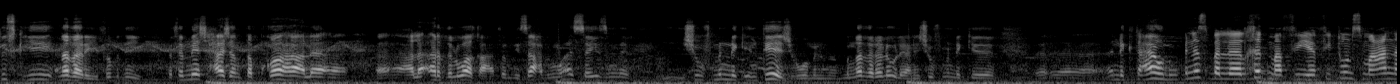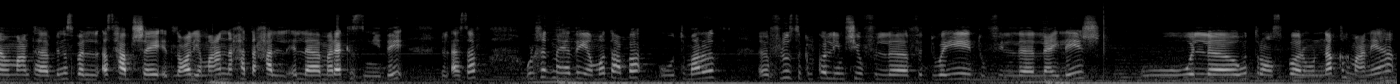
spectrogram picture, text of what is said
توسكي نظري فهمتني؟ ما فماش حاجة نطبقوها على على أرض الواقع فهمتني؟ صاحب المؤسسة يلزم يشوف منك إنتاج هو من النظرة الأولى يعني يشوف منك آه، آه، إنك تعاونوا. بالنسبة للخدمة في في تونس ما عندنا معناتها بالنسبة لأصحاب الشهائد العليا ما عندنا حتى حل إلا مراكز النداء للأسف. والخدمة هذه متعبة وتمرض آه، فلوسك الكل يمشيو في في الدويات وفي العلاج وال transport والنقل معناها.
